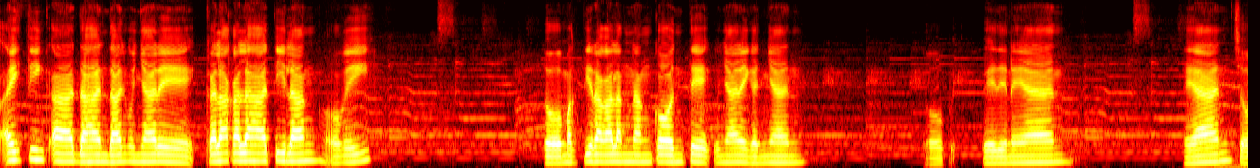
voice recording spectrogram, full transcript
I think ah, dahan-dahan kunyari kalakalahati lang, okay? So, magtira ka lang ng konti, kunyari ganyan. So, pwede na yan. Ayan, so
